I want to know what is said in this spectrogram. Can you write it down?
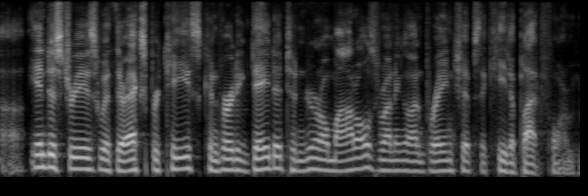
uh, industries with their expertise, converting data to neural models running on BrainChip's Akida platform.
